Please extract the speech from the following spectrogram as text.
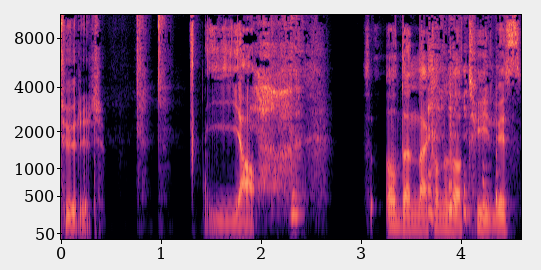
turer. Ja. Og den der kan du da tydeligvis.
